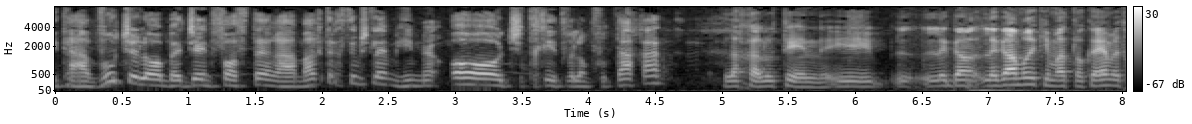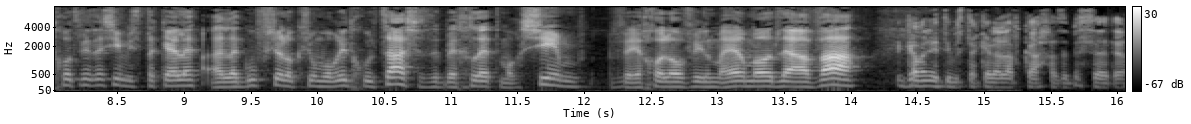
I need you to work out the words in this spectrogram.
ההתאהבות שלו בג'יין פוסטר, המערכת היחסים שלהם היא מאוד שטחית ולא מפותחת. לחלוטין, היא לג... לגמרי כמעט לא קיימת, חוץ מזה שהיא מסתכלת על הגוף שלו כשהוא מוריד חולצה, שזה בהחלט מרשים, ויכול להוביל מהר מאוד לאהבה. גם אני הייתי מסתכל עליו ככה, זה בסדר.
